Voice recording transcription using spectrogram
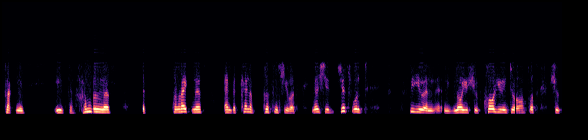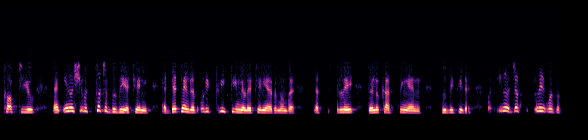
struck me is the humbleness, the politeness, and the kind of person she was. You know, she just won't see you and, and ignore you. She'll call you into her office. She'll talk to you. And, you know, she was such a busy attorney. At that time, there was only three female attorneys, I remember. Justice Pillay, Dhanuka Singh, and Zubi Sida. But, you know, Justice Pillay was a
